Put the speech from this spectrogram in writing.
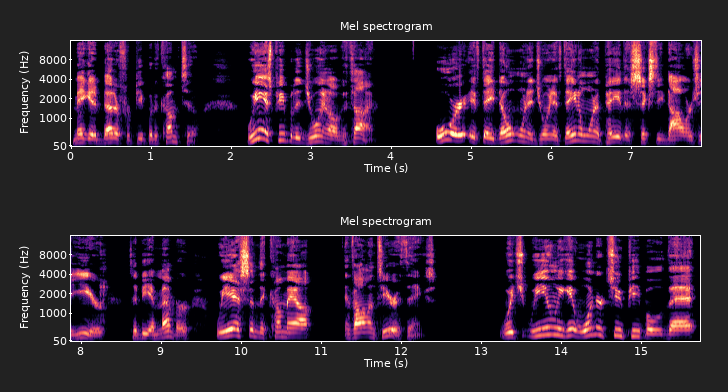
making it better for people to come to. We ask people to join all the time. Or if they don't want to join, if they don't want to pay the $60 a year to be a member, we ask them to come out and volunteer things, which we only get one or two people that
